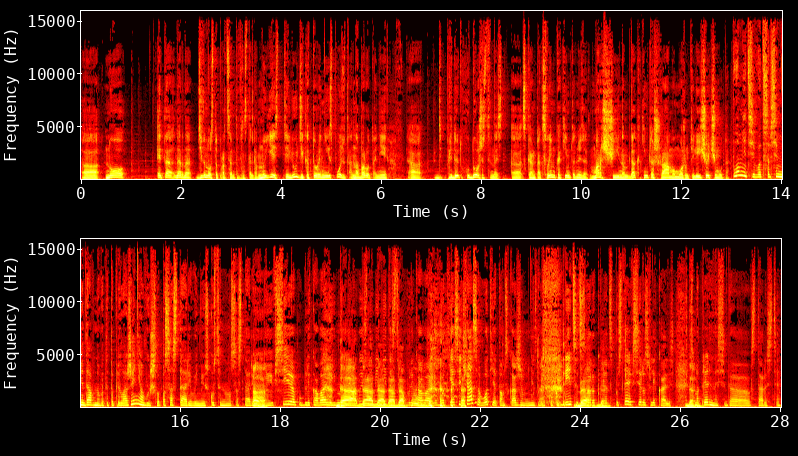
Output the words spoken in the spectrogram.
э, но это, наверное, 90% Инстаграм. Но есть те люди, которые не используют, а наоборот, они придают художественность, э, скажем так, своим каким-то, ну, не знаю, морщинам, да, каким-то шрамам, может быть, или еще чему-то. Помните, вот совсем недавно вот это приложение вышло по состариванию, искусственному состариванию, а. и все публиковали, да, да, да, да, да, публиковали. Помню. Вот я сейчас, а вот я там, скажем, не знаю, сколько, 30-40 да, да. лет спустя, и все развлекались, да. смотрели на себя в старости.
